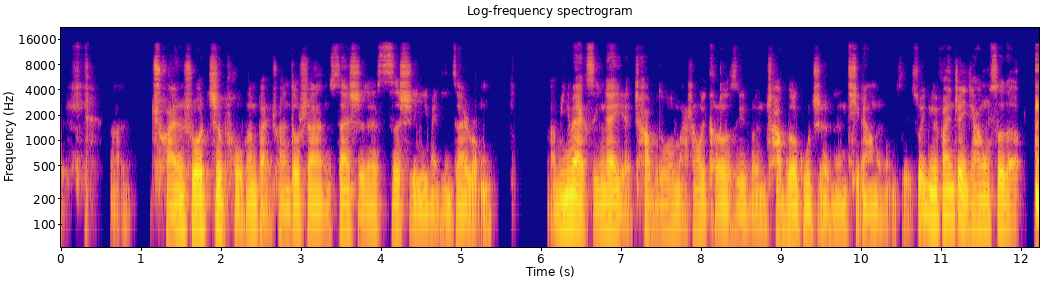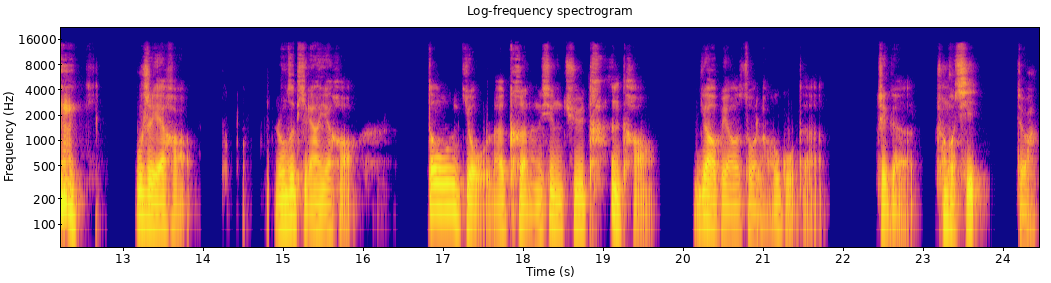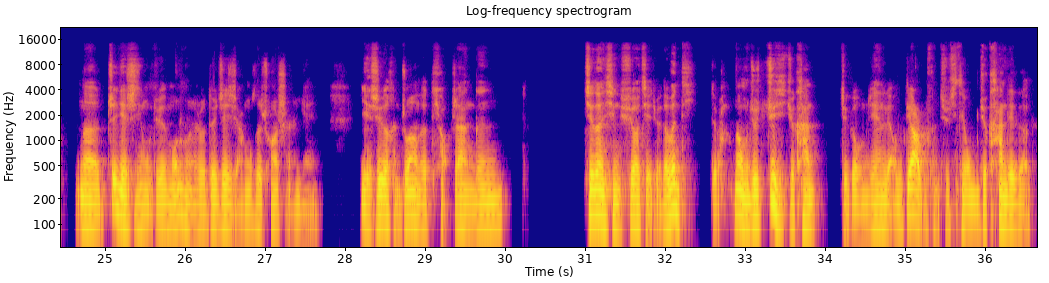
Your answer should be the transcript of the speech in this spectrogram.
啊，传说智谱跟百川都是按三十在四十亿美金在融，啊，Minimax 应该也差不多，马上会 close 一轮差不多估值跟体量的融资，所以你会发现这几家公司的 估值也好，融资体量也好，都有了可能性去探讨。要不要做老股的这个窗口期，对吧？那这件事情，我觉得某种程度来说，对这几家公司的创始人而言，也是一个很重要的挑战跟阶段性需要解决的问题，对吧？那我们就具体去看这个我们今天聊的第二部分，就今天我们去看这个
